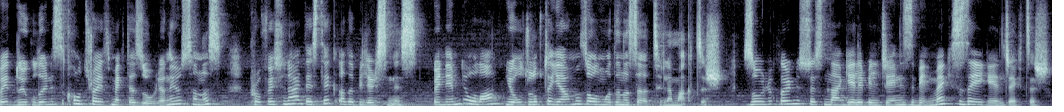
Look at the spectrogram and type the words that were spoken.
ve duygularınızı kontrol etmekte zorlanıyorsanız profesyonel destek alabilirsiniz. Önemli olan yolculukta yalnız olmadığınızı hatırlamaktır. Zorlukların üstesinden gelebileceğinizi bilmek size iyi gelecektir.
